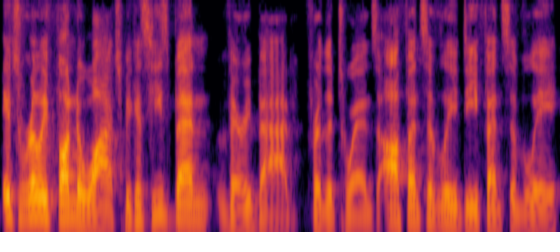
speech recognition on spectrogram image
It's really fun to watch because he's been very bad for the Twins, offensively, defensively.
